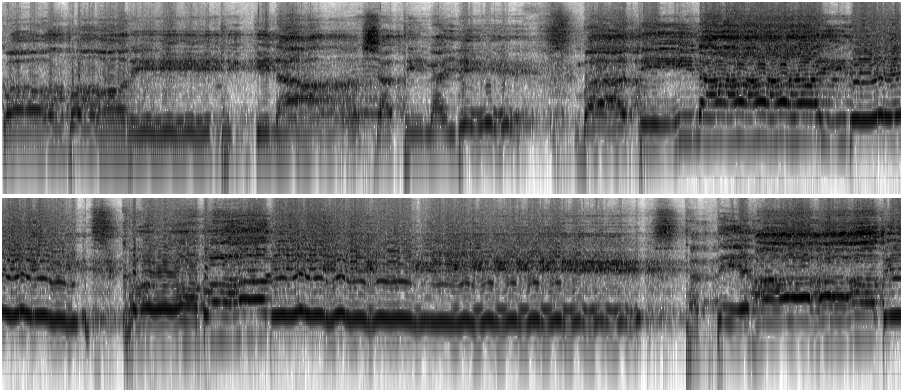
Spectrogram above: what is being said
কবরে ঠিক কিনা? সাথী নাই রে, বাতি নাই রে। খবরে থাকতে হবে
